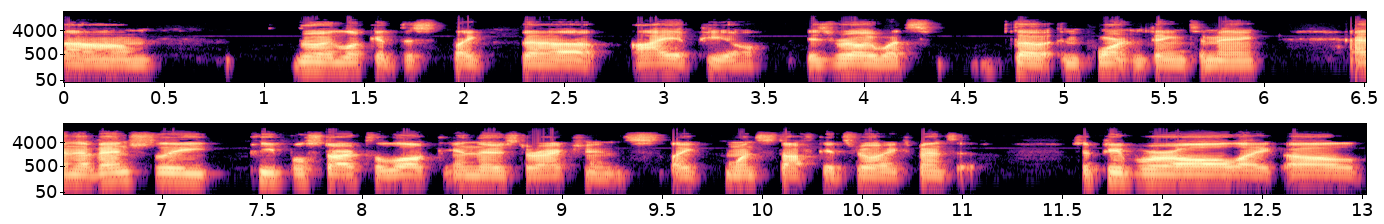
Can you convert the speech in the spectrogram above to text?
um really look at this like the eye appeal is really what's the important thing to me and eventually people start to look in those directions like once stuff gets really expensive. So people were all like oh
